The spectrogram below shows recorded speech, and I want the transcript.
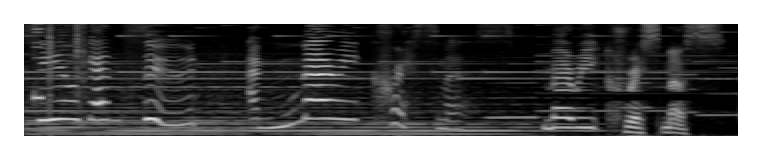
See you again soon and Merry Christmas! Merry Christmas.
